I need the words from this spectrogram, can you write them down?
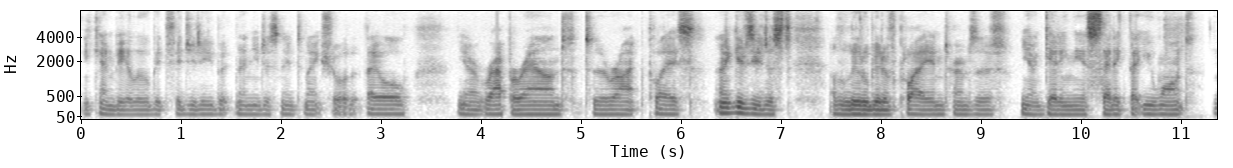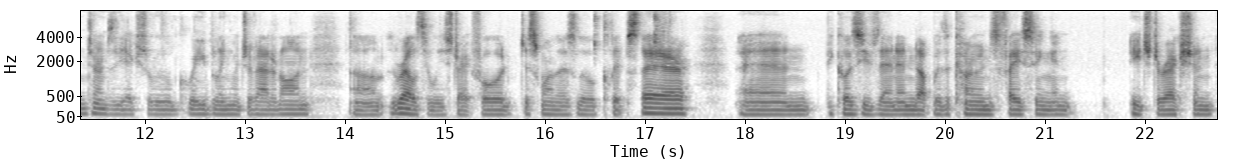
It can be a little bit fidgety, but then you just need to make sure that they all, you know, wrap around to the right place. And it gives you just a little bit of play in terms of, you know, getting the aesthetic that you want. In terms of the extra little greebling which I've added on, um, relatively straightforward. Just one of those little clips there. And because you've then end up with the cones facing in each direction,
